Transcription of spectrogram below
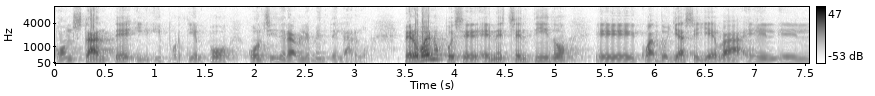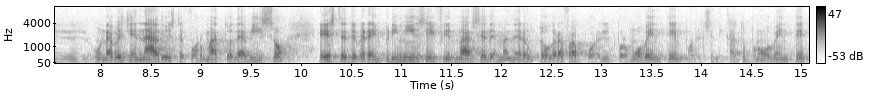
constante y, por tiempo considerablemente largo. Pero bueno, pues eh, en este sentido, eh, cuando ya se lleva el, una vez llenado este formato de aviso, este deberá imprimirse y firmarse de manera autógrafa por el promovente, por el sindicato promovente,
